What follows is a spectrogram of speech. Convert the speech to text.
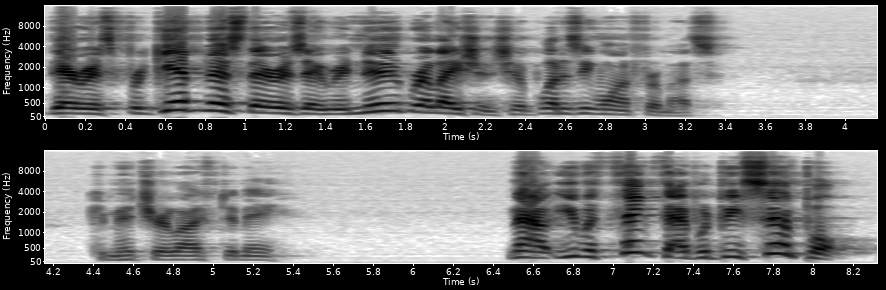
There is forgiveness, there is a renewed relationship. What does he want from us? Commit your life to me. Now, you would think that would be simple,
